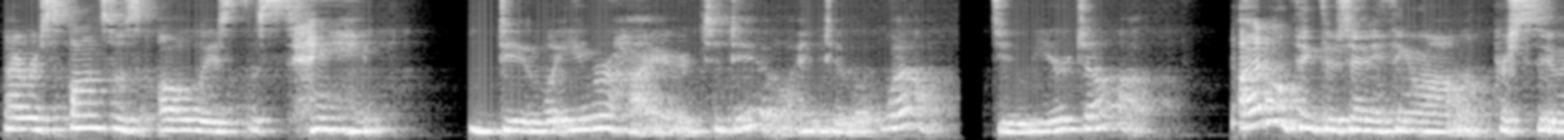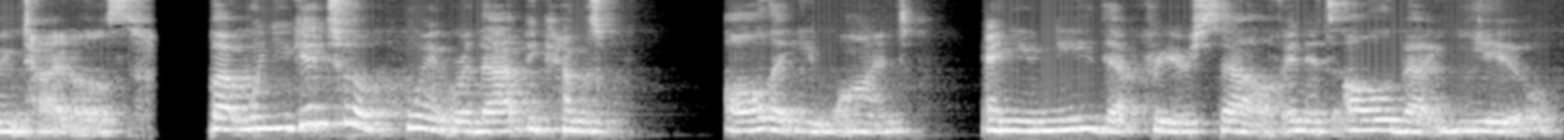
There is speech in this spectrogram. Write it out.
My response was always the same do what you were hired to do and do it well. Do your job. I don't think there's anything wrong with pursuing titles. But when you get to a point where that becomes all that you want and you need that for yourself and it's all about you,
